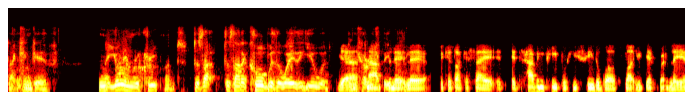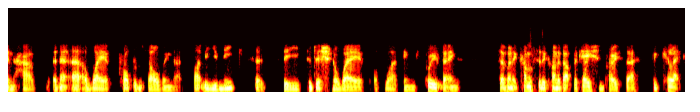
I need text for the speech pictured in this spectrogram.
that can give. Now you're in recruitment. Does that does that accord with the way that you would yeah, encourage absolutely. people? Because, like I say, it, it's having people who see the world slightly differently and have an, a, a, way of problem solving that's slightly unique to the traditional way of, of working through things. So when it comes to the kind of application process, we collect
